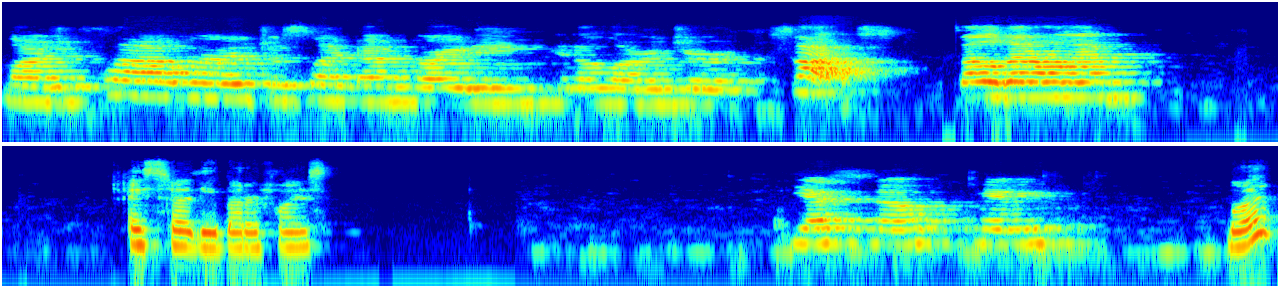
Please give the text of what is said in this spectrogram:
Larger flower, just like I'm writing in a larger size. Is that a better, Orlando? I study butterflies. Yes, no, maybe? What?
